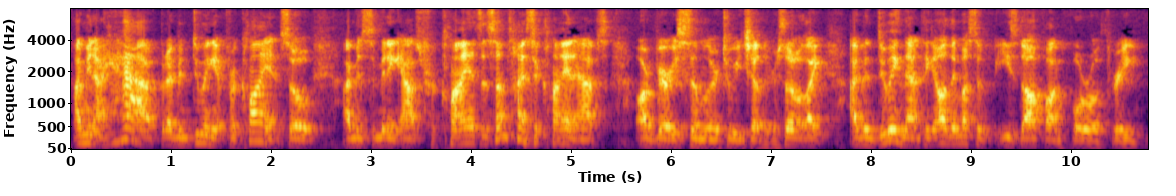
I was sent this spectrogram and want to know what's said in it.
I mean, I have, but I've been doing it for clients. So I've been submitting apps for clients and sometimes the client apps are very similar to each other. So like I've been doing that and thinking, oh, they must have eased off on 403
